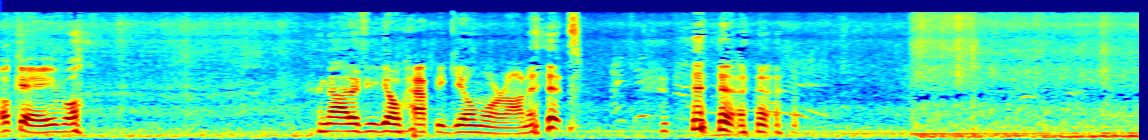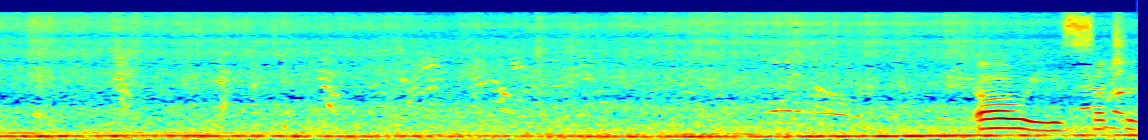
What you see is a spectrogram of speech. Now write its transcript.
Okay, well. Not if you go Happy Gilmore on it. Oh, he's such a.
